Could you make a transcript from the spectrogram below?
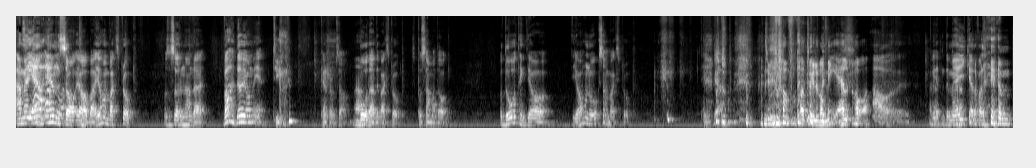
Ja, men jag en, en då? sa, ja, bara, jag har en vaxpropp. Och så sa den andra, va? Det har jag med. Typ. Kanske de sa. Ja. Båda hade vaxpropp på samma dag. Och då tänkte jag, jag har nog också en vaxpropp. Tänkte jag. Du, för att du ville vara med eller vad? Ja, jag vet inte. Men jag gick i alla fall hem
